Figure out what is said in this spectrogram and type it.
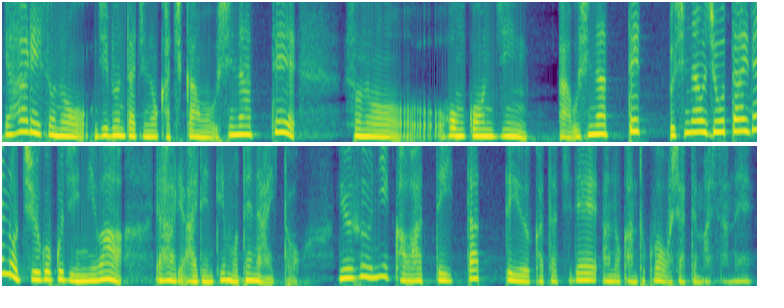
やはりその自分たちの価値観を失って、その香港人、あ失って、失う状態での中国人には、やはりアイデンティティ持てないというふうに変わっていったっていう形で、あの監督はおっしゃってましたね。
